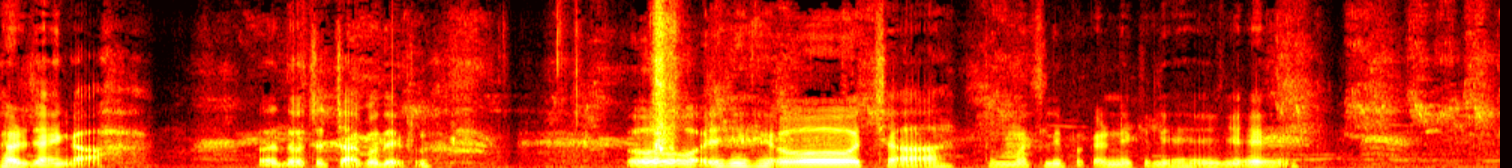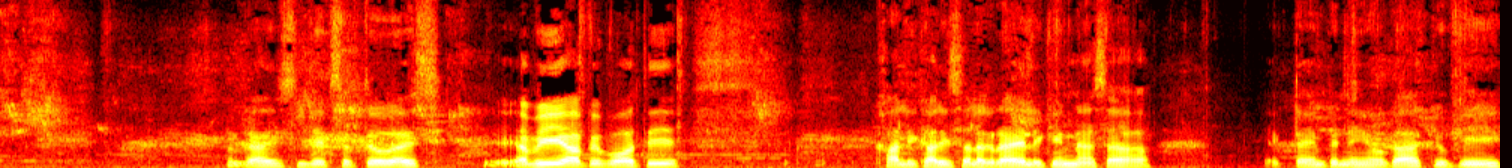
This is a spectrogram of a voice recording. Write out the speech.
घर जाएँगा। और दो चचा को देख लो। ओ, भाई, ओ अच्छा तो मछली पकड़ने के लिए है ये। गाइस देख सकते हो गाइस अभी यहाँ पे बहुत ही खाली खाली सा लग रहा है, लेकिन ऐसा एक टाइम पे नहीं होगा, क्योंकि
